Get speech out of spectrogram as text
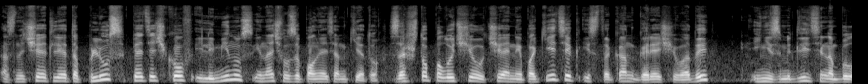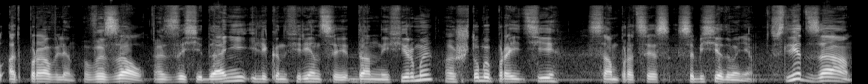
означает ли это плюс 5 очков или минус, и начал заполнять анкету. За что получил чайный пакетик и стакан горячей воды, и незамедлительно был отправлен в зал заседаний или конференции данной фирмы, чтобы пройти сам процесс собеседования. Вслед за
